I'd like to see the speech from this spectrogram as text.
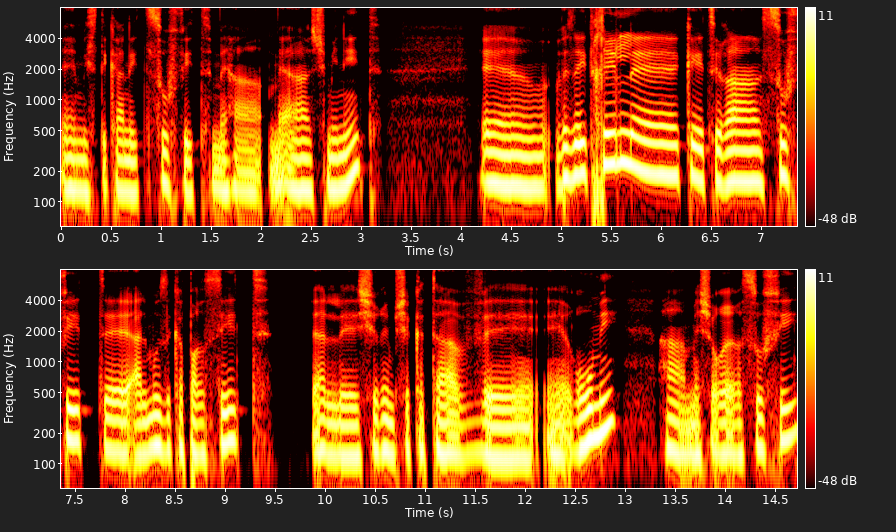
אה, מיסטיקנית סופית מהמאה השמינית. אה, וזה התחיל אה, כיצירה סופית אה, על מוזיקה פרסית, על שירים שכתב רומי, המשורר הסופי.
